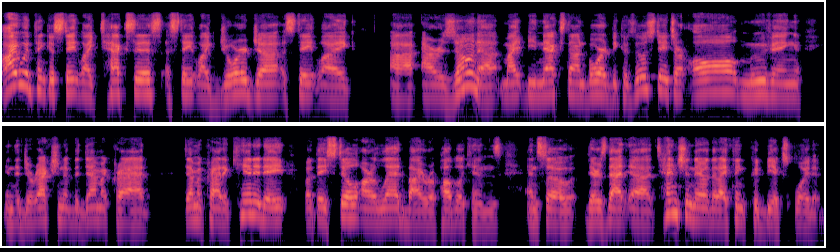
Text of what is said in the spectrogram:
I would think a state like Texas, a state like Georgia, a state like uh, Arizona might be next on board because those states are all moving in the direction of the Democrat Democratic candidate, but they still are led by Republicans. And so there's that uh, tension there that I think could be exploited.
